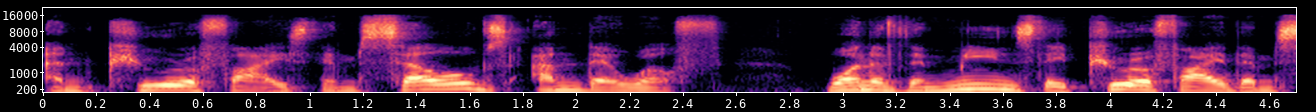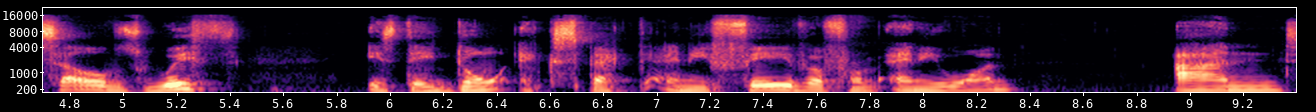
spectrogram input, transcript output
and purifies themselves and their wealth. One of the means they purify themselves with is they don't expect any favor from anyone and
